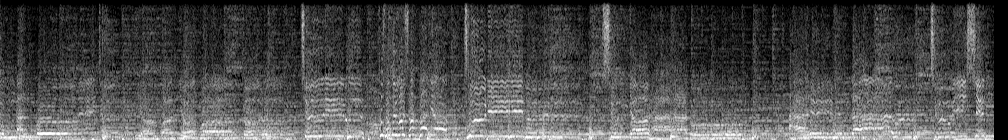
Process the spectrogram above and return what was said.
모든 만물의 주 영원 영원토록 주님을 두손 들고 선포하며 주님을 순결하고 아름다운 주이신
